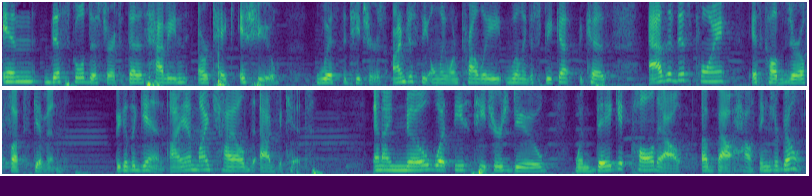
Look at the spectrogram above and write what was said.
in this school district that is having or take issue with the teachers. I'm just the only one probably willing to speak up because as of this point, it's called zero fucks given. Because again, I am my child's advocate. And I know what these teachers do when they get called out about how things are going.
